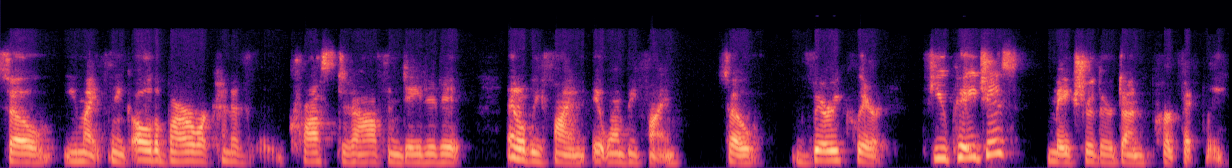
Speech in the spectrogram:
So you might think, oh, the borrower kind of crossed it off and dated it. It'll be fine. It won't be fine. So very clear. Few pages, make sure they're done perfectly.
